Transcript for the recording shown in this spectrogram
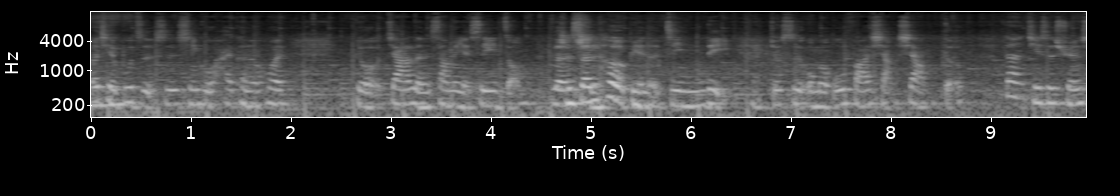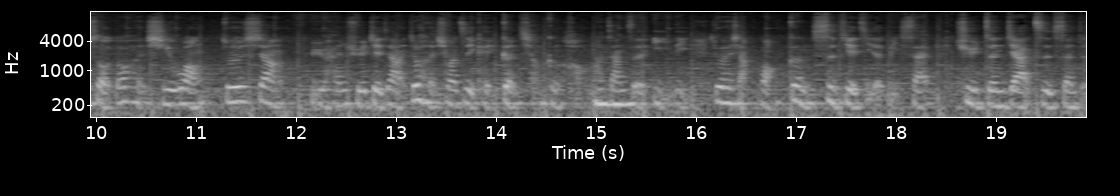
而且不只是辛苦，还可能会有家人上面也是一种人生特别的经历，就是我们无法想象的。但其实选手都很希望，就是像雨涵学姐这样，就很希望自己可以更强、更好嘛。这样子的毅力，就会想往更世界级的比赛去增加自身的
